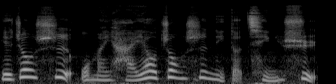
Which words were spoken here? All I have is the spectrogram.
也就是我们还要重视你的情绪。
